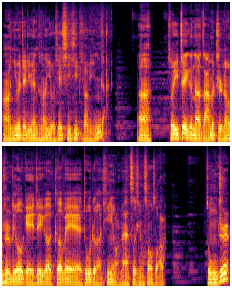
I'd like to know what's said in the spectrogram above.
啊，因为这里面可能有些信息比较敏感，啊，所以这个呢，咱们只能是留给这个各位读者、听友们自行搜索了。总之，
